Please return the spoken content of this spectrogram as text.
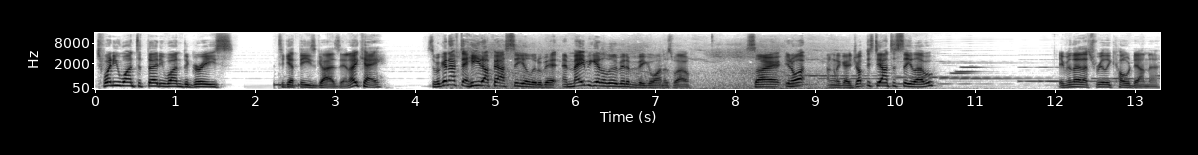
21 to 31 degrees to get these guys in. Okay. So we're going to have to heat up our sea a little bit and maybe get a little bit of a bigger one as well. So, you know what? I'm going to go drop this down to sea level. Even though that's really cold down there.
